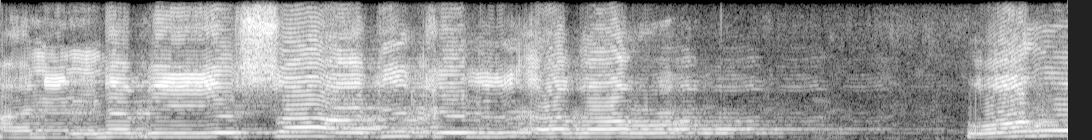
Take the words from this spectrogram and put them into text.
عن النبي الصادق الأبر وهو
